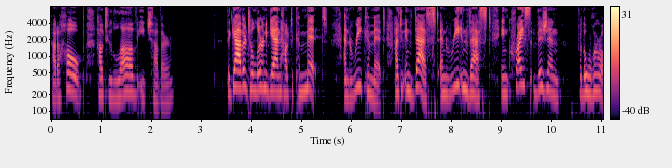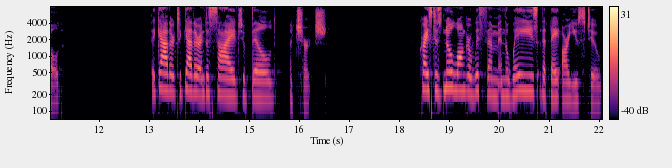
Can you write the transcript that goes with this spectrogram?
how to hope, how to love each other. They gather to learn again how to commit and recommit, how to invest and reinvest in Christ's vision for the world. They gather together and decide to build a church. Christ is no longer with them in the ways that they are used to.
